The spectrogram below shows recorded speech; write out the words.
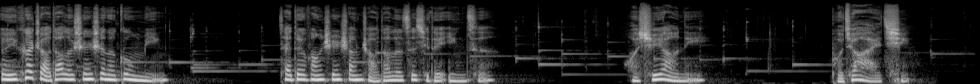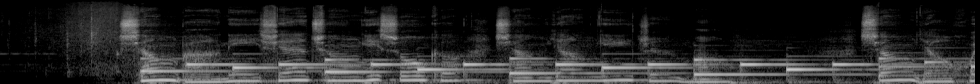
有一刻找到了深深的共鸣，在对方身上找到了自己的影子。我需要你，不叫爱情。想把你写成一首歌，想养一只猫。想要回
